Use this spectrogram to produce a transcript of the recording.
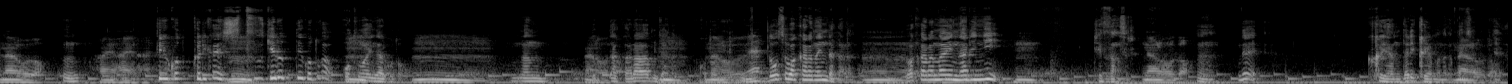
なるほど。うん、はいはいはい。っていうこと繰り返し続けるっていうことが大人になること。うん。なんだからみたいなことを言ううんね。どうせ分からないんだから。うん。分からないなりにうん。決断する、なるほど。うん、で悔やんだり悔やまなかったりする。みたいな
